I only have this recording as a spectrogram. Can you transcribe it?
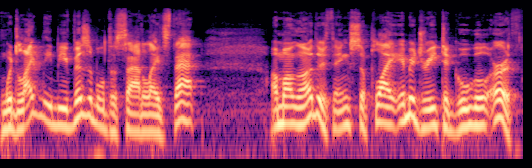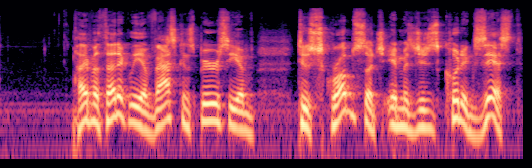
would likely be visible to satellites that, among other things, supply imagery to Google Earth. Hypothetically, a vast conspiracy of to scrub such images could exist,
